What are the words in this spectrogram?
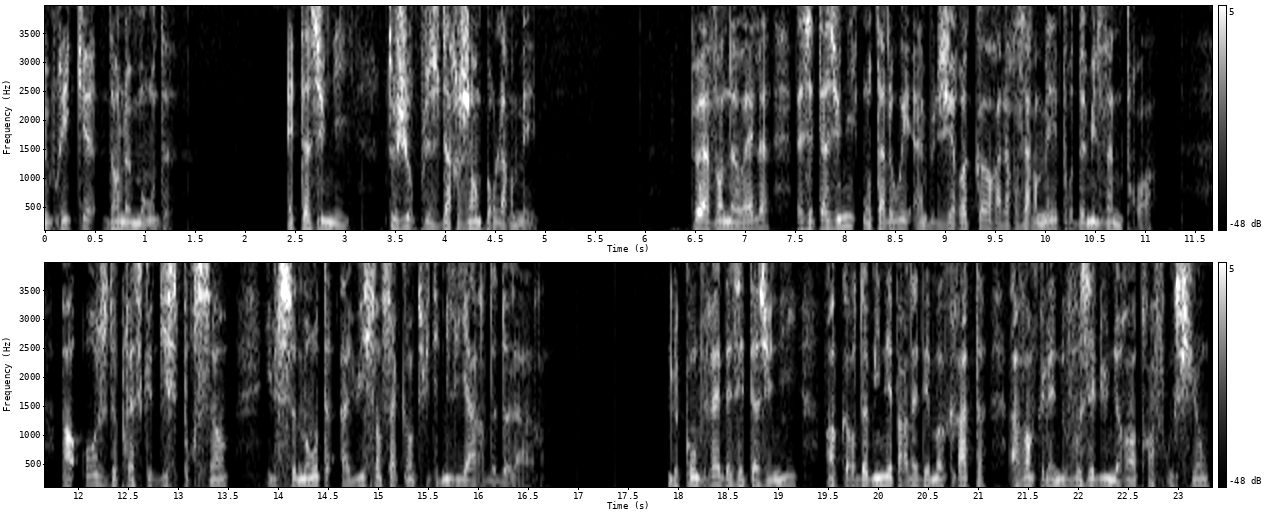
Rubrique dans le monde. États-Unis, toujours plus d'argent pour l'armée. Peu avant Noël, les États-Unis ont alloué un budget record à leurs armées pour 2023. En hausse de presque 10%, il se monte à 858 milliards de dollars. Le Congrès des États-Unis, encore dominé par les démocrates avant que les nouveaux élus ne rentrent en fonction,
